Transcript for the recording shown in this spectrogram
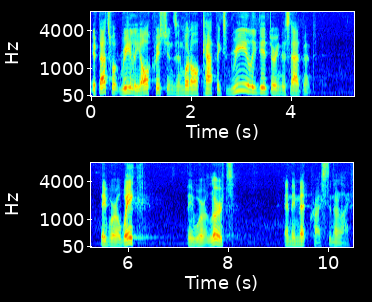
if that's what really all Christians and what all Catholics really did during this Advent. They were awake, they were alert, and they met Christ in their life.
